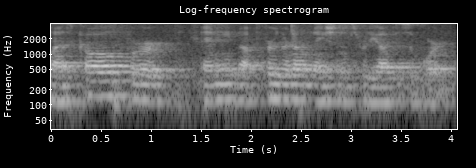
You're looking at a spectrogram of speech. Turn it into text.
Last call for any further nominations for the office of warden.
